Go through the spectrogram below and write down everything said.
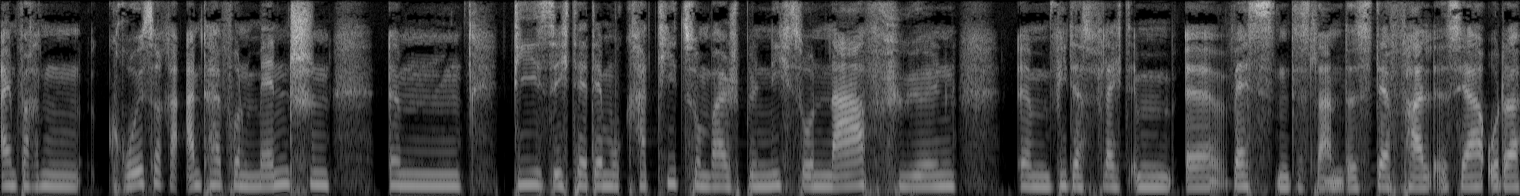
einfach ein größerer Anteil von Menschen, ähm, die sich der Demokratie zum Beispiel nicht so nah fühlen, ähm, wie das vielleicht im äh, Westen des Landes der Fall ist, ja. Oder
